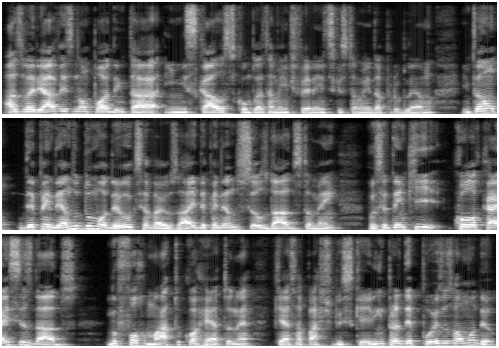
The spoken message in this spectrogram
As variáveis não podem estar em escalas completamente diferentes, que isso também dá problema. Então, dependendo do modelo que você vai usar e dependendo dos seus dados também, você tem que colocar esses dados no formato correto, né? Que é essa parte do scaling, para depois usar o modelo.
